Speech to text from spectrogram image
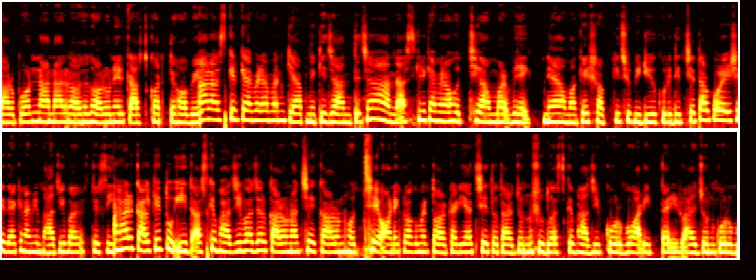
তারপর নানা ধরনের কাজ করতে হবে। আর আজকের ক্যামেরাম্যান কে আপনি কি জানতে চান? আজকের ক্যামেরা হচ্ছে আমার ভেগনে আমাকে সবকিছু ভিডিও করে দিচ্ছে। তারপরে এসে দেখেন আমি ভাজি বাজতেছি আর কালকে তো ঈদ, আজকে ভাজি বাজার কারণ আছে, কারণ হচ্ছে অনেক রকমের তরকারি আছে, তো তার জন্য শুধু আজকে ভাজি করব আর ইফতারির আয়োজন করব।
